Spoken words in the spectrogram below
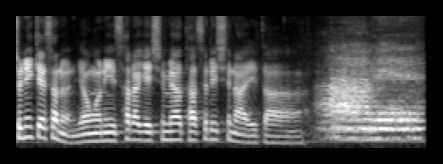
주님께서는 영원히 살아계시며 다스리시나이다. 아멘.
